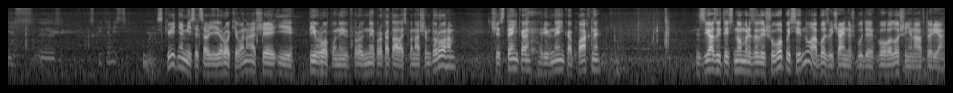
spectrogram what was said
Із, е, з квітня місяця. З квітня місяця її років. Вона ще і півроку не, не прокаталась по нашим дорогам. Чистенька, рівненька, пахне. Зв'язуйтесь, номер залишу в описі. Ну або, звичайно ж, буде в оголошенні на авторія.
